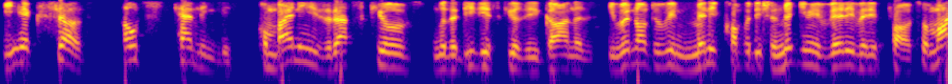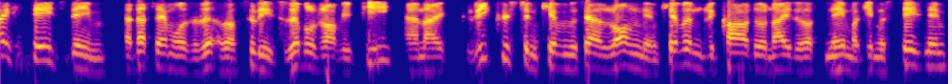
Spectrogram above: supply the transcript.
He excelled outstandingly, combining his rap skills with the DJ skills he garnered. He went on to win many competitions, making me very, very proud. So my stage name at that time was Phillies Rebel Ravi P, and I rechristened Kevin with a long name. Kevin Ricardo Naidoo, name. I gave him a stage name,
